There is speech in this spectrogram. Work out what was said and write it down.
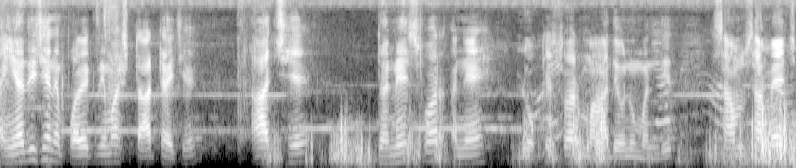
અહીંયાથી છે ને પરિક્રમા સ્ટાર્ટ થાય છે. આ છે ધનેશ્વર અને લોકેશ્વર મહાદેવનું મંદિર. સામસામે જ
